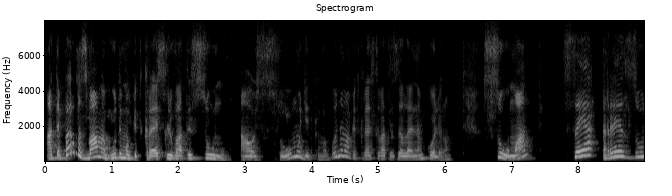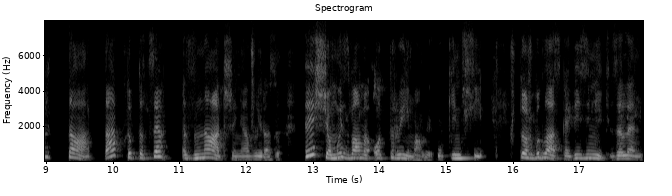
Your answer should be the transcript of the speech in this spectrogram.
А тепер ми з вами будемо підкреслювати суму. А ось суму, дітки, ми будемо підкреслювати зеленим кольором. Сума – це результат, так? Тобто це значення виразу. Те, що ми з вами отримали у кінці. Тож, будь ласка, візьміть зелен...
